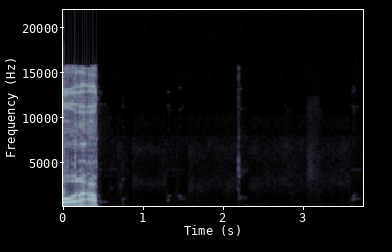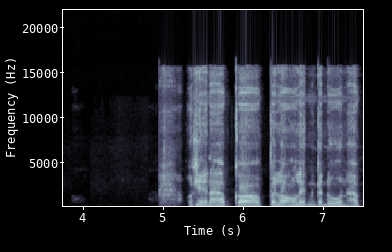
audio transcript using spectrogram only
g o นะครับ โอเคนะครับ ก็ไปลองเล่นกันดูนะครับ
